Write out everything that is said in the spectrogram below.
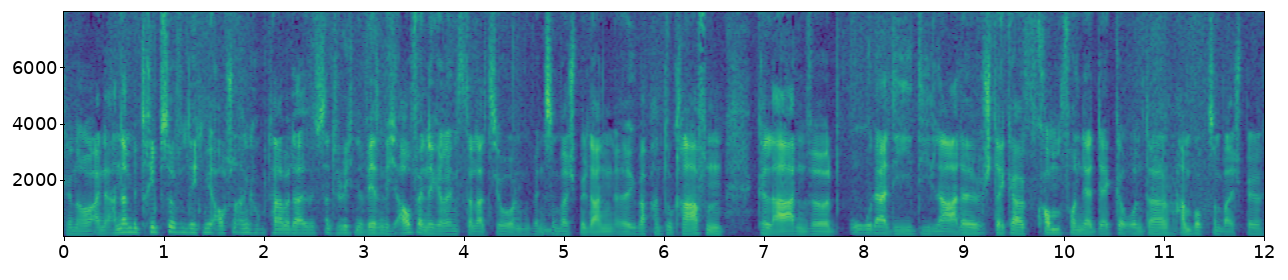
Genau, eine anderen Betriebshöfen, die ich mir auch schon angeguckt habe, da ist natürlich eine wesentlich aufwendigere Installation. Wenn zum Beispiel dann äh, über Pantographen geladen wird oder die, die Ladestecker kommen von der Decke runter, Hamburg zum Beispiel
